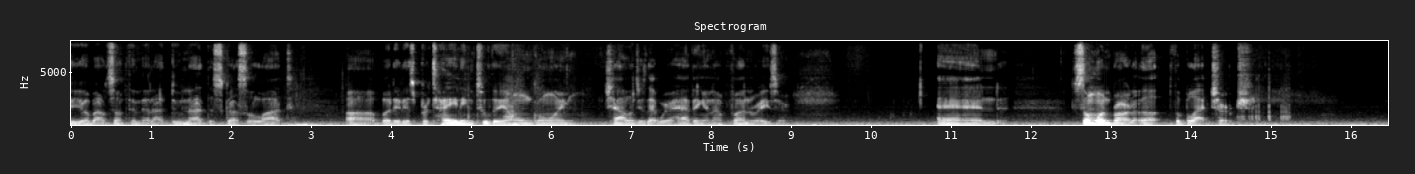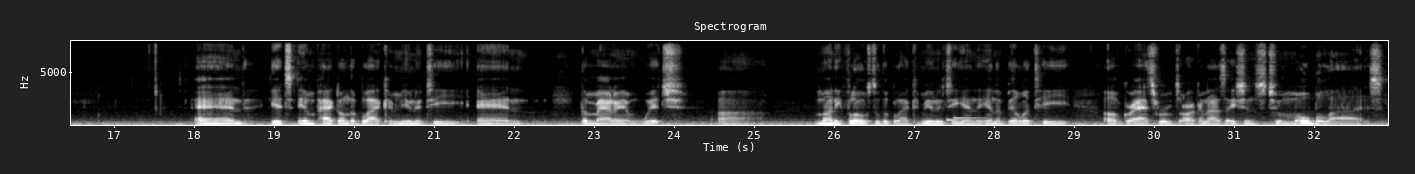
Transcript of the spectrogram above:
to you about something that I do not discuss a lot, uh, but it is pertaining to the ongoing challenges that we're having in our fundraiser. And someone brought up the black church and its impact on the black community and the manner in which uh, money flows to the black community and the inability of grassroots organizations to mobilize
